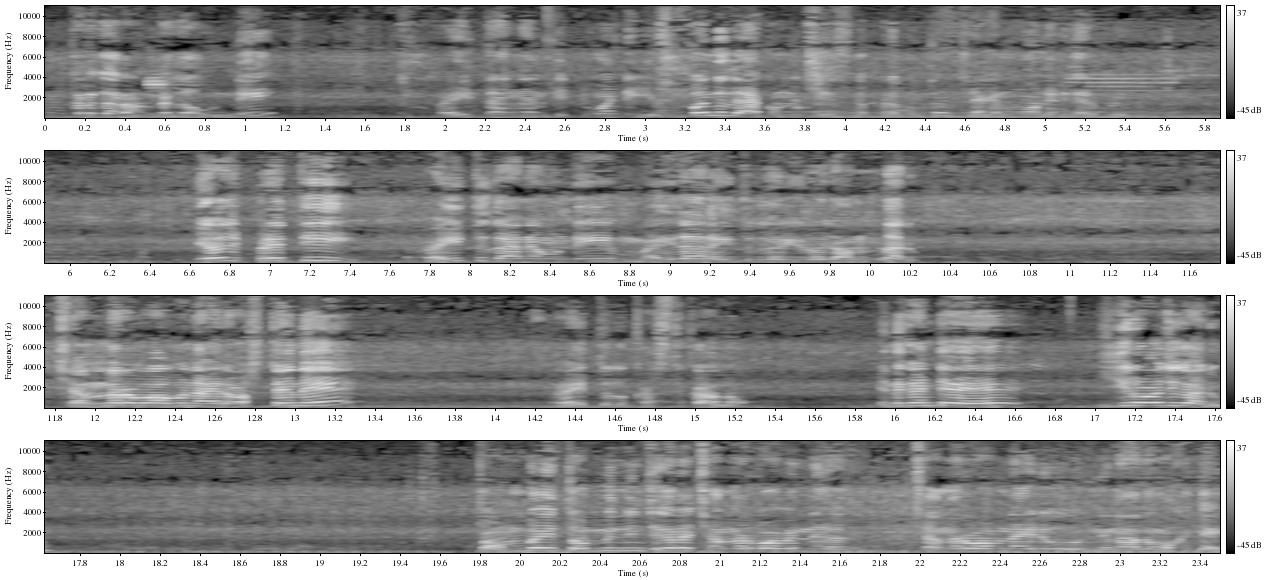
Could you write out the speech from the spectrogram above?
ఒక్కరి గారు అండగా ఉండి రైతాంగానికి ఎటువంటి ఇబ్బంది లేకుండా చేసిన ప్రభుత్వం జగన్మోహన్ రెడ్డి గారి ప్రభుత్వం. ఈరోజు ప్రతి రైతు కానివ్వండి మహిళా రైతులు గారు ఈరోజు అంటున్నారు. చంద్రబాబు నాయుడు వస్తేనే రైతులు కష్టకాలం. ఎందుకంటే ఈ రోజు గారు తొంభై తొమ్మిది నుంచి గారు చంద్రబాబు చంద్రబాబు నాయుడు నినాదం ఒకటే.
